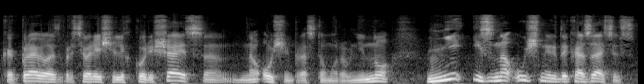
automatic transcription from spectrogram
Как правило, это противоречие легко решается на очень простом уровне, но не из научных доказательств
